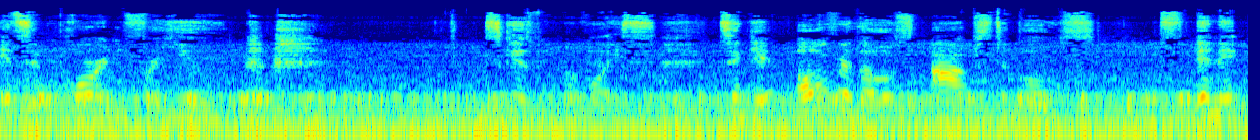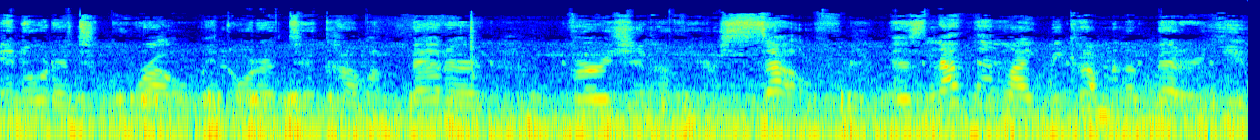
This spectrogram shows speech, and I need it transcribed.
it's important for you, excuse me, my voice, to get over those obstacles in, in order to grow, in order to become a better version of yourself. There's nothing like becoming a better you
